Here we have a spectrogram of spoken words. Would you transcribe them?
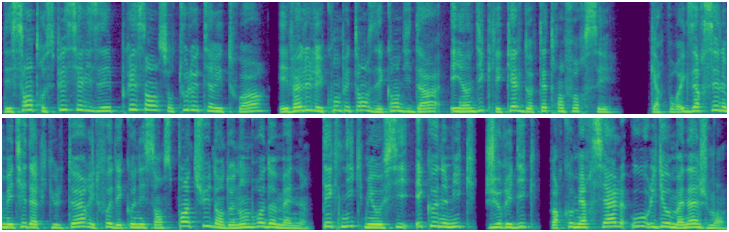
Des centres spécialisés présents sur tout le territoire évaluent les compétences des candidats et indiquent lesquelles doivent être renforcées. car pour exercer le métier d'agriculteur, il faut des connaissances pointues dans de nombreux domaines, techniques mais aussi économiques, juridiques, voire commerciales ou liés au management.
